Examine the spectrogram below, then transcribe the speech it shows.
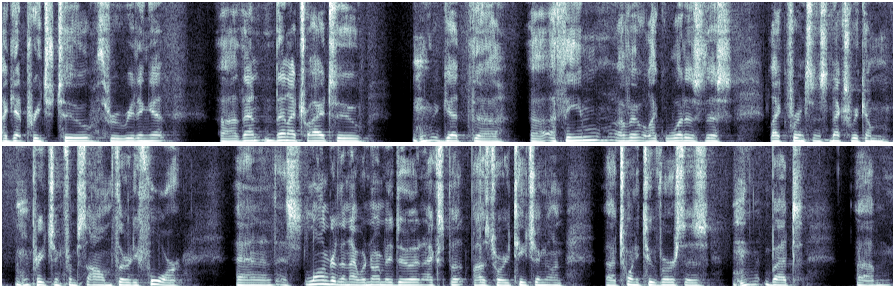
I get preached to through reading it. Uh, then then I try to get the uh, a theme of it. Like what is this? Like for instance, next week I'm preaching from Psalm 34, and it's longer than I would normally do an expository teaching on uh, 22 verses. but um,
